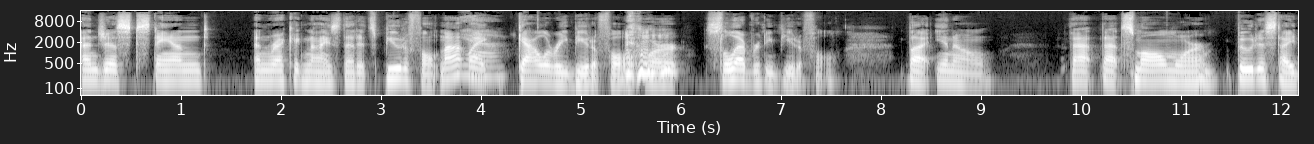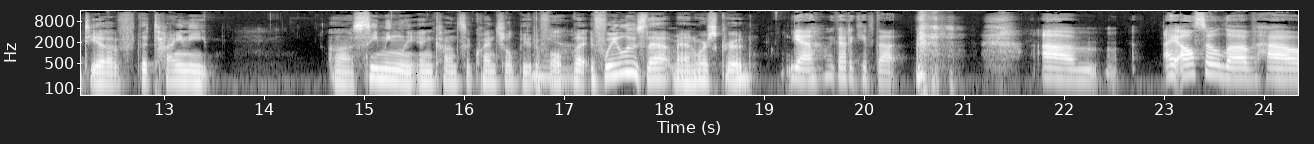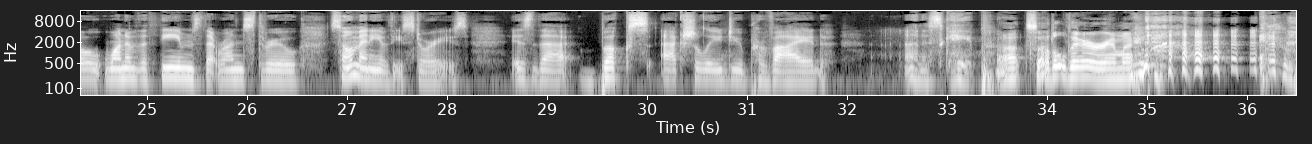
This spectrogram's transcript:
and just stand and recognize that it's beautiful, not yeah. like gallery beautiful or celebrity beautiful, but you know, that, that small, more Buddhist idea of the tiny, uh, seemingly inconsequential beautiful. Yeah. But if we lose that, man, we're screwed. Yeah, we got to keep that. um, I also love how one of the themes that runs through so many of these stories is that books actually do provide an escape. Not subtle there, am I?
